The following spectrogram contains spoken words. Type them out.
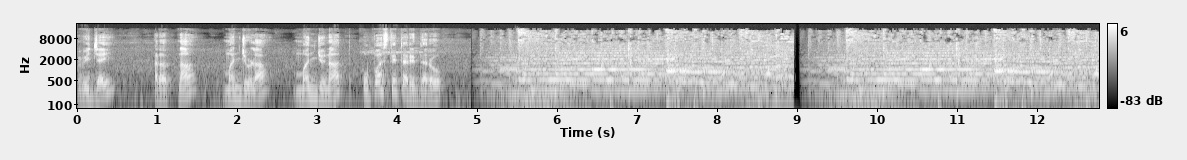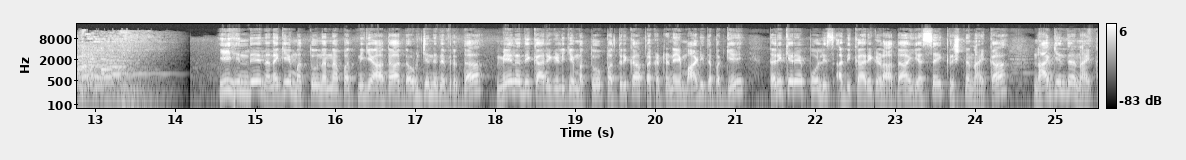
ವಿಜಯ್, ರತ್ನ, ಮಂಜುಳಾ, ಮಂಜುನಾಥ್ ಉಪಸ್ಥಿತರಿದ್ದರು. ಈ ಹಿಂದೆ ನನಗೆ ಮತ್ತು ನನ್ನ ಪತ್ನಿಗೆ ಆದ ದೌರ್ಜನ್ಯದ ವಿರುದ್ಧ ಮೇಲಧಿಕಾರಿಗಳಿಗೆ ಮತ್ತು ಪತ್ರಿಕಾ ಪ್ರಕಟಣೆ ಮಾಡಿದ ಬಗ್ಗೆ ತರೀಕೆರೆ ಪೊಲೀಸ್ ಅಧಿಕಾರಿಗಳಾದ ಎಸ್ಐ ಕೃಷ್ಣ ನಾಯ್ಕ ನಾಗೇಂದ್ರ ನಾಯ್ಕ,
